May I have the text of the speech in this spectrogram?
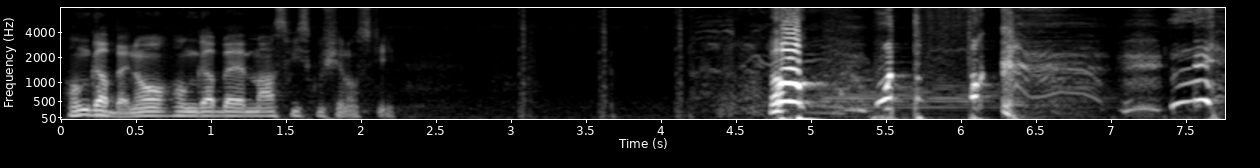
Hongabe, no, Hongabe má své zkušenosti. Oh! What the fuck? ne!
